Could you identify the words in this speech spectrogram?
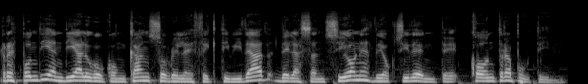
respondía en diálogo con Khan sobre la efectividad de las sanciones de Occidente contra Putin.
